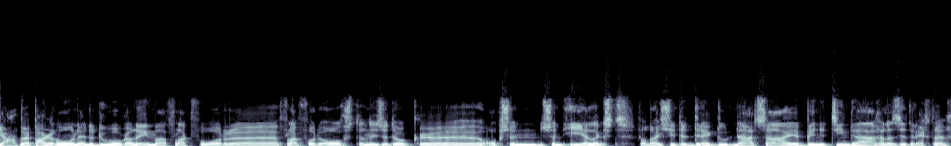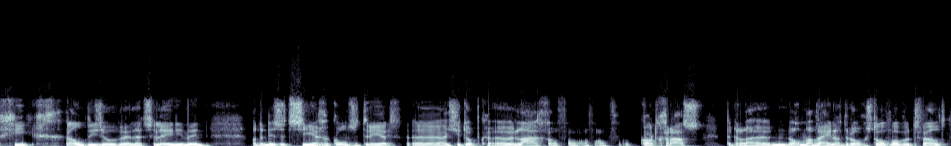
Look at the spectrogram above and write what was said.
Ja, wij pakken gewoon, en dat doen we ook alleen maar vlak voor, uh, vlak voor de oogst. Dan is het ook uh, op zijn, zijn eerlijkst. Want als je het direct doet na het zaaien, binnen 10 dagen, dan zit er echt een gigantische hoeveelheid selenium in. Want dan is het zeer geconcentreerd. Uh, als je het op laag of, of, of, kort gras, met nog maar weinig droge stof op het veld,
